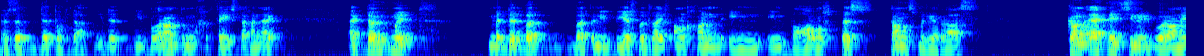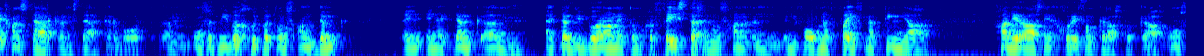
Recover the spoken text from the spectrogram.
is dit dit of dat nie. Dit die Borant hom gevestig en ek ek dink met met dit wat wat in die beesbedryf aangaan en en waar ons is tans met die ras kan ek net sien hoe die Borant net gaan sterker en sterker word. Um, ons het nuwe goed wat ons aandink en en ek dink um, ek dink die Borant het hom gevestig en ons gaan in in die volgende 5 na 10 jaar gaan die ras net groei van krag tot krag. Ons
